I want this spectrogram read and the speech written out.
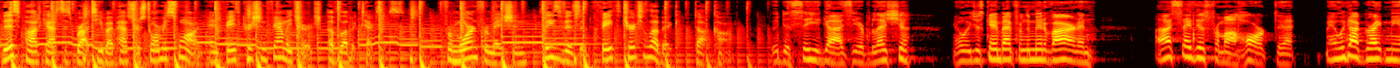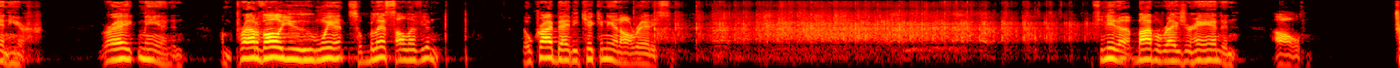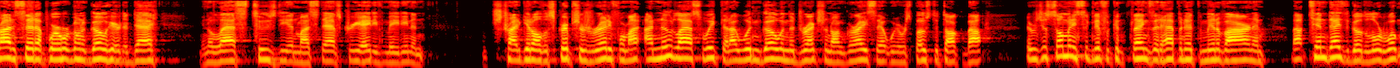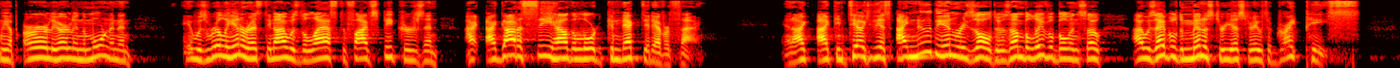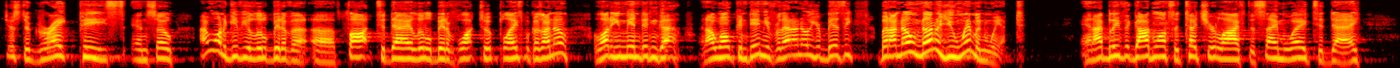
This podcast is brought to you by Pastor Stormy Swann and Faith Christian Family Church of Lubbock, Texas. For more information, please visit faithchurchlubbock.com. Good to see you guys here. Bless you. You know, we just came back from the Men of Iron, and I say this from my heart that, man, we got great men here. Great men. And I'm proud of all you who went, so bless all of you. No crybaby kicking in already. So. If you need a Bible, raise your hand and I'll try to set up where we're going to go here today. You know, last Tuesday in my staff's creative meeting and just try to get all the scriptures ready for them. I, I knew last week that I wouldn't go in the direction on grace that we were supposed to talk about. There was just so many significant things that happened at the Men of Iron. And about 10 days ago, the Lord woke me up early, early in the morning, and it was really interesting. I was the last of five speakers, and I, I got to see how the Lord connected everything. And I, I can tell you this I knew the end result, it was unbelievable. And so I was able to minister yesterday with a great peace, just a great peace. And so I want to give you a little bit of a, a thought today, a little bit of what took place, because I know a lot of you men didn't go. And I won't condemn you for that. I know you're busy, but I know none of you women went. And I believe that God wants to touch your life the same way today.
